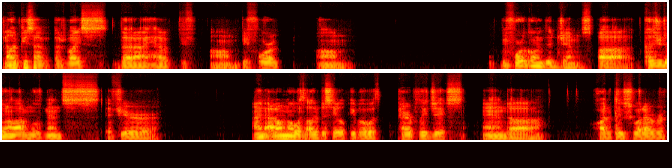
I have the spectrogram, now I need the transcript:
another piece of advice that I have um, before um, before going to the gyms because uh, you're doing a lot of movements if you're I, I don't know with other disabled people with paraplegics and uh, quadriplegics whatever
